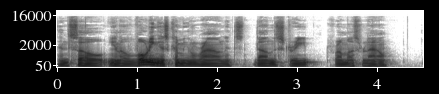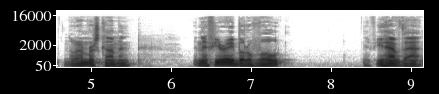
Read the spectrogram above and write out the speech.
And so, you know, voting is coming around. It's down the street from us now. November's coming. And if you're able to vote, if you have that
